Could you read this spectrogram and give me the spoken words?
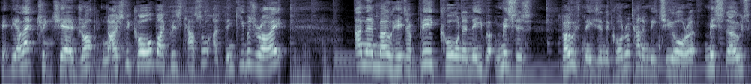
hit the electric chair drop, nicely called by Chris Castle. I think he was right. And then Mo hit a big corner knee, but misses both knees in the corner, a kind of meteora, missed those.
